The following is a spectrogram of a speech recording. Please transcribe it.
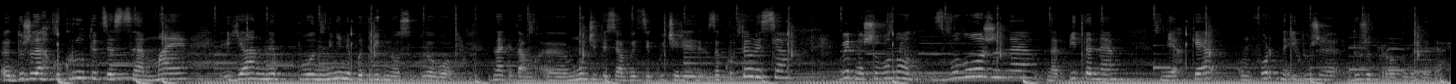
е, дуже легко крутиться, все має. Я не по- мені не потрібно особливо знаєте, там е, мучитися, аби ці кучері закрутилися. Видно, що воно зволожене, напітане, м'яке, комфортне і дуже, дуже природно виглядає.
